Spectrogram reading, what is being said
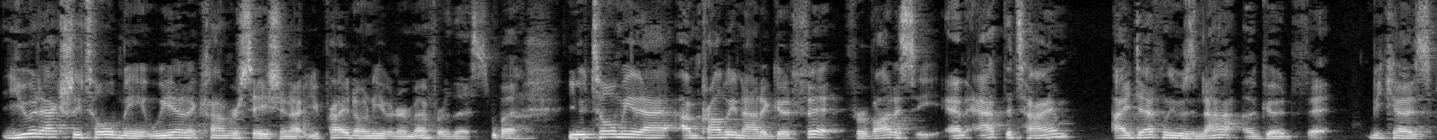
you had actually told me we had a conversation. You probably don't even remember this, but you told me that I'm probably not a good fit for Vodyssey. And at the time, I definitely was not a good fit because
